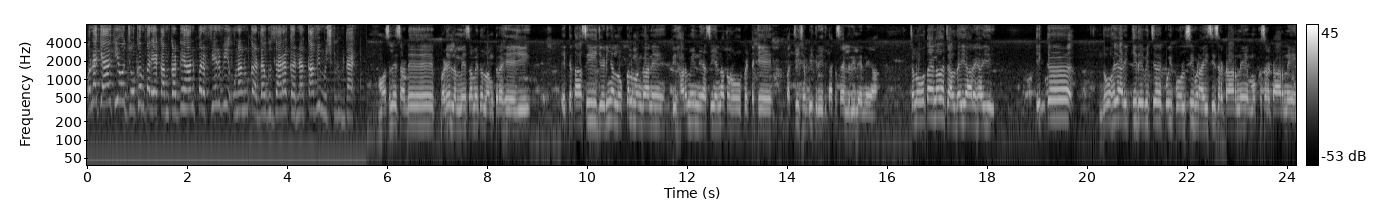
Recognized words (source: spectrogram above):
ਉਹਨਾਂ ਕਿਹਾ ਕਿ ਉਹ ਜੋਖਮ ਭਰਿਆ ਕੰਮ ਕਰਦੇ ਹਨ, ਪਰ ਫਿਰ ਵੀ ਉਹਨਾਂ ਨੂੰ ਘਰ ਦਾ ਗੁਜ਼ਾਰਾ ਕਰਨਾ ਕਾਫੀ ਮੁਸ਼ਕਲ ਹੁੰਦਾ ਹੈ। ਮਸਲੇ ਸਾਡੇ ਬੜੇ ਲੰਮੇ ਸਮੇਂ ਤੋਂ ਲਮਕ ਰਹੇ ਹੈ ਜੀ। ਇੱਕ ਤਾਂ ਅਸੀਂ ਜਿਹੜੀਆਂ ਲੋਕਲ ਮੰਗਾਂ ਨੇ ਵੀ ਹਰ ਮਹੀਨੇ ਅਸੀਂ ਇਹਨਾਂ ਤੋਂ ਰੋ ਪਿੱਟ ਕੇ 25 26 ਤਰੀਕ ਤੱਕ ਸੈਲਰੀ ਲੈਨੇ ਆ ਚਲੋ ਉਹ ਤਾਂ ਇਹਨਾਂ ਦਾ ਚੱਲਦਾ ਹੀ ਆ ਰਿਹਾ ਜੀ। ਇੱਕ 2021 ਦੇ ਵਿੱਚ ਕੋਈ ਪਾਲਿਸੀ ਬਣਾਈ ਸੀ ਸਰਕਾਰ ਨੇ, ਮੁੱਖ ਸਰਕਾਰ ਨੇ।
